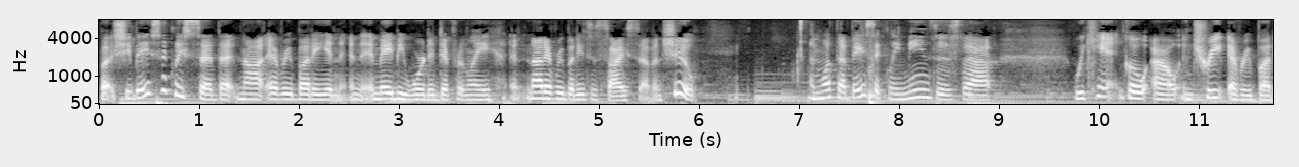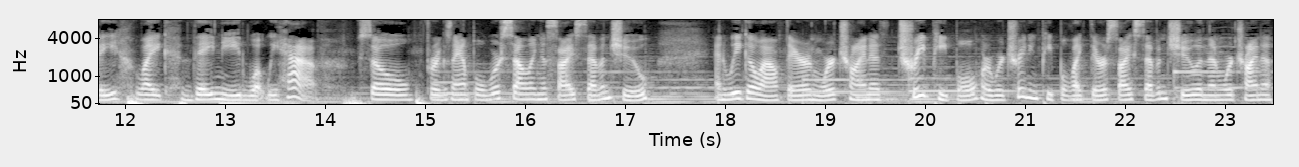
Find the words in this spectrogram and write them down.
But she basically said that not everybody, and, and it may be worded differently, not everybody's a size 7 shoe. And what that basically means is that we can't go out and treat everybody like they need what we have. So, for example, we're selling a size 7 shoe and we go out there and we're trying to treat people or we're treating people like they're a size 7 shoe and then we're trying to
